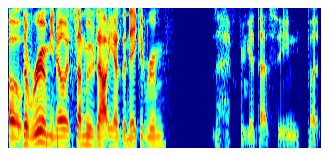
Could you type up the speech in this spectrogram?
oh? the room, you know, his son moves out. He has the naked room. I forget that scene, but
